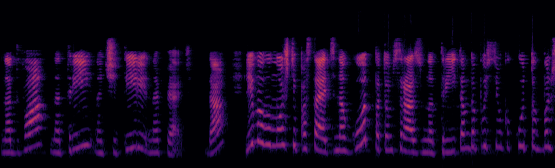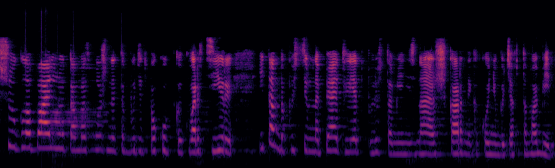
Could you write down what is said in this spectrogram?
на 2, на 3, на 4, на 5, да? Либо вы можете поставить на год, потом сразу на 3, там, допустим, какую-то большую глобальную, там, возможно, это будет покупка квартиры, и там, допустим, на 5 лет, плюс там, я не знаю, шикарный какой-нибудь автомобиль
